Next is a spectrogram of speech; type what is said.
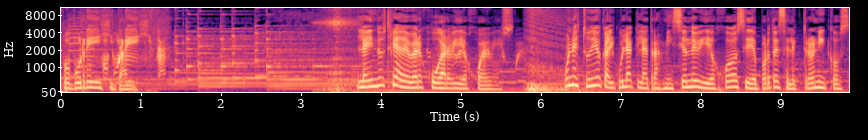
Popurrí digital. La industria de ver jugar videojuegos. Un estudio calcula que la transmisión de videojuegos y deportes electrónicos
